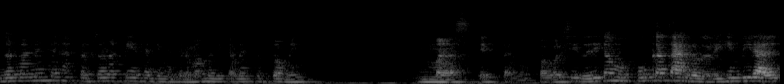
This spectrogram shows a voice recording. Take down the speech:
normalmente las personas piensan que mientras más medicamentos tomen, más están favorecidos. Y digamos, un catarro de origen viral,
